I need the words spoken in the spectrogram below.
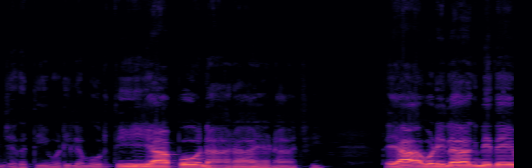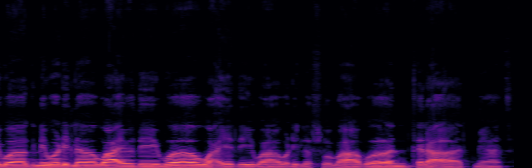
जगती वडील मूर्ती आपो नारायणाची. तया वडील अग्निदेव अग्निवडील वायुदेव वायुदेवा वडील स्वभाव अंतरात्म्याचा.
